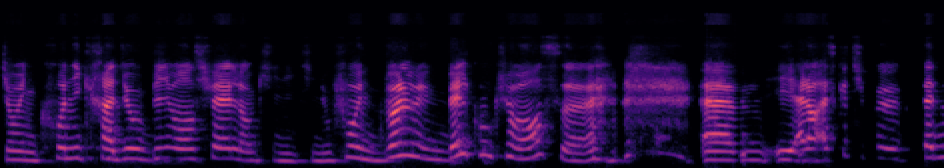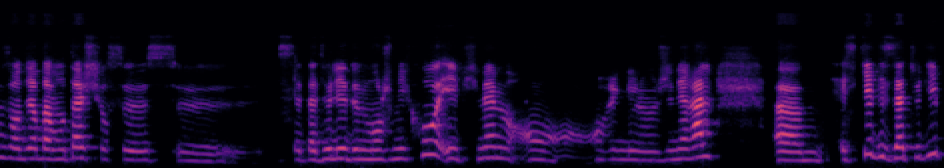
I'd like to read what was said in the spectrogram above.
qui ont une chronique radio bimensuelle, donc qui, nous font une, une belle concurrence. et alors, est-ce que tu peux peut-être nous en dire davantage sur ce, ce cet atelier de manche micro et puis même en, règle générale, euh, est-ce qu'il y a des ateliers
